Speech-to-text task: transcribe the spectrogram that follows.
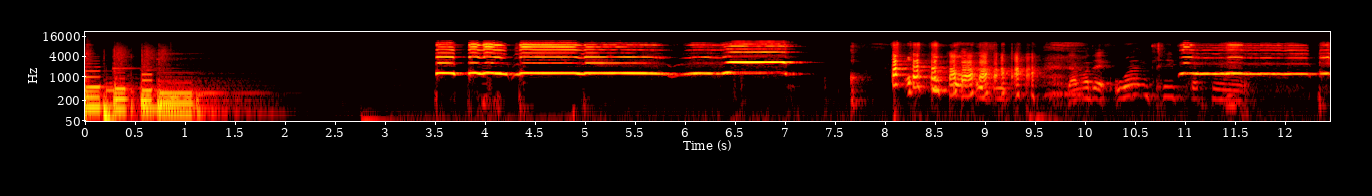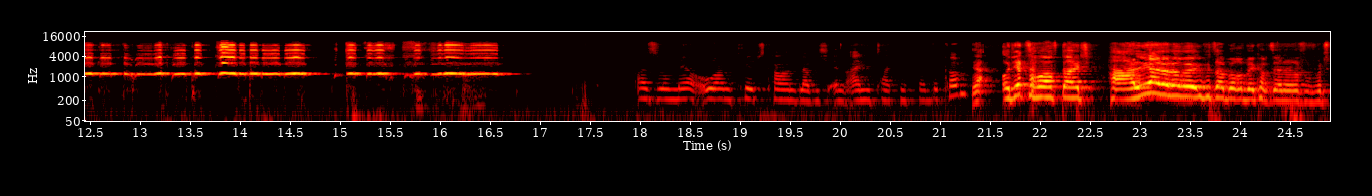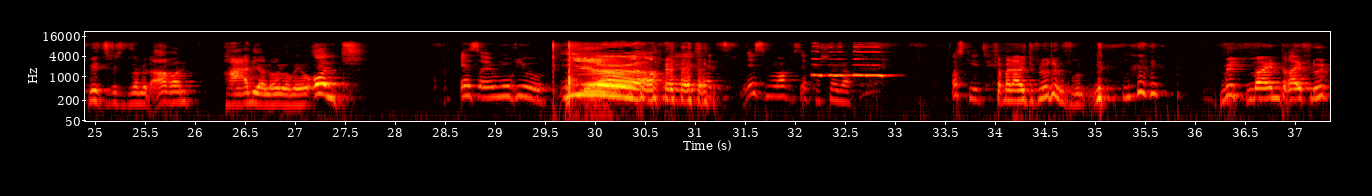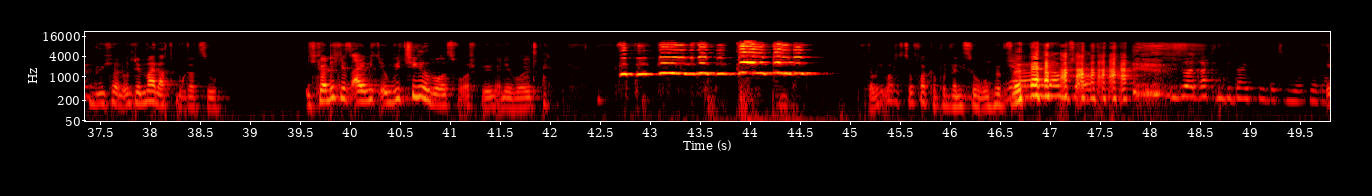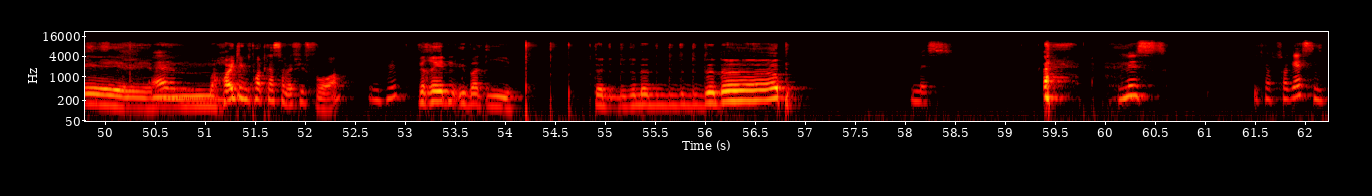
Da war der Ohrenkrebs doch. Also mehr Ohrenkrebs kann man, glaube ich, in einem Tag nicht mehr bekommen. Ja, und jetzt nochmal auf Deutsch. Hallihallo, ich bin Samara, willkommen zu einer neuen Folge von Spezies zusammen mit Aaron. Hallihallo. Und... Er ist euer Murio. Yeah! Okay, ich hätte, nächstes Mal mache ich einfach schneller. Was geht? Ich habe meine alte Flöte gefunden. mit meinen drei Flötenbüchern und dem Weihnachtsbuch dazu. Ich könnte euch jetzt eigentlich irgendwie Jingle Balls vorspielen, wenn ihr wollt. Ich glaube, ich mache das Sofa kaputt, wenn ich so rumhüpfe. Ja, glaube ich auch. Ich war gerade im Gedanken, bitte Murio. es. Im Ähm. heutigen Podcast haben wir viel vor. Wir reden über die Mist. Mist. Ich hab's vergessen.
